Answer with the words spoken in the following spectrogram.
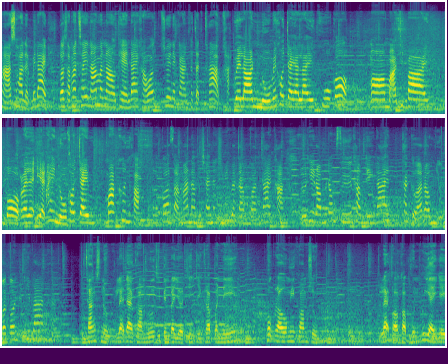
หาโซฮาแลบไม่ได้ เราสามารถใช้น้ำมะนาวแทนได้ค่ะว่าช่วยในการขจัดคราบค่ะ เวลาหนูไม่เข้าใจอะไรครูก็มามาอธิบาย บอกรายละเอียดให้หนูเข้าใจมากขึ้นค่ะ แล้วก็สามารถนำไปใช้ในชีวิตประจำวันได้ค่ะ โดยที่เราไม่ต้องซื้อทำเองได้ ถ้าเกิดว่าเรามีอุปกรณ์อยู่ที่บ้านค่ะ ทั้งสนุกและได้ความรู้ที่เป็นประโยชน์จริง ๆ ครับวันนี้ พวกเรามีความสุข และขอขอบคุณผู้ใหญ่ใหญ่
